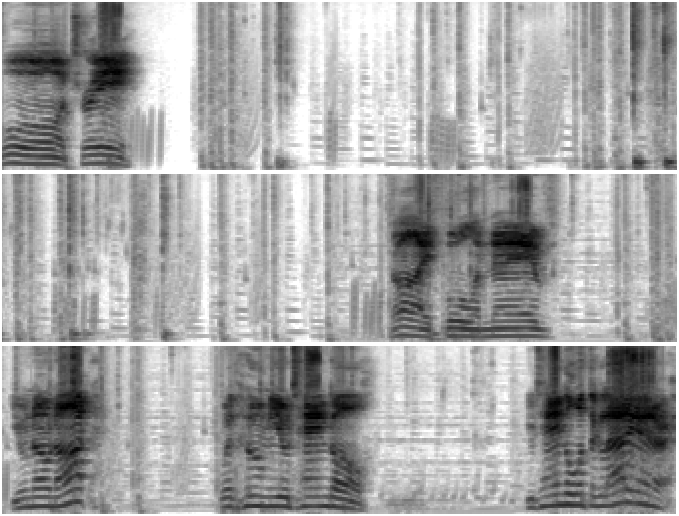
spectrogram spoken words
Ooh, tree. Die, fool and knave. You know not with whom you tangle. You tangle with the gladiator.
